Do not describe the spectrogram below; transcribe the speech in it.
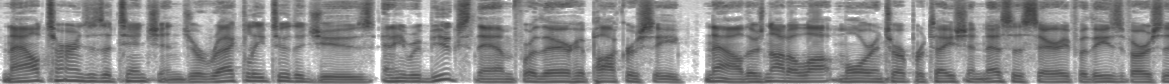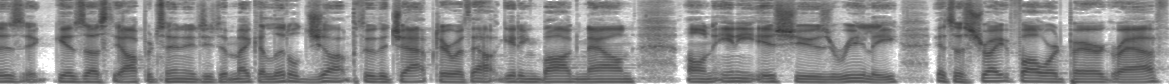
now turns his attention directly to the Jews and he rebukes them for their hypocrisy. Now, there's not a lot more interpretation necessary for these verses. It gives us the opportunity to make a little jump through the chapter without getting bogged down on any issues, really. It's a straightforward paragraph.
